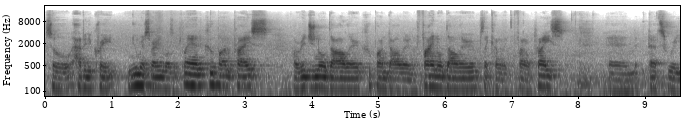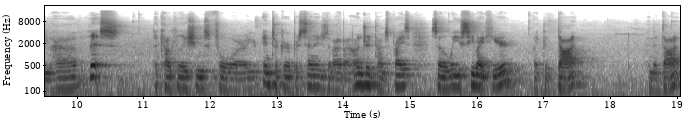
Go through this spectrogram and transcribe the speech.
So having to create numerous variables of plan, coupon price, original dollar, coupon dollar, the final dollar. It's like kind of like the final price. And that's where you have this, the calculations for your integer percentage divided by 100 times price. So what you see right here, like the dot and the dot,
